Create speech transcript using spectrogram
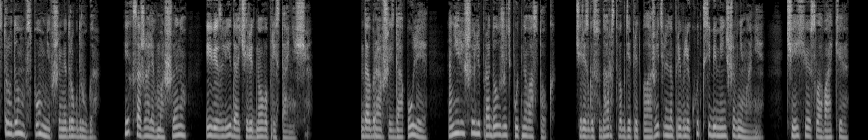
с трудом вспомнившими друг друга, их сажали в машину и везли до очередного пристанища. Добравшись до Апулии, они решили продолжить путь на восток, через государство, где предположительно привлекут к себе меньше внимания — Чехию, Словакию,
